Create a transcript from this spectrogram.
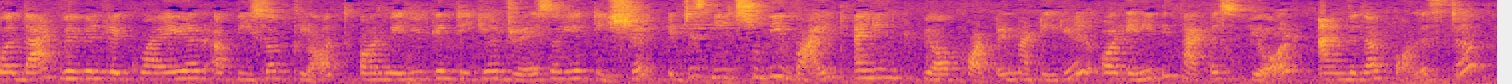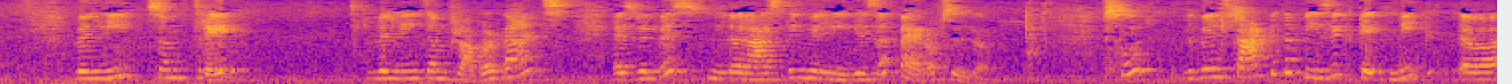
For that we will require a piece of cloth or maybe you can take your dress or your t-shirt. It just needs to be white and in pure cotton material or anything that is pure and without polyester. We'll need some thread. We'll need some rubber bands as well as the last thing we'll need is a pair of scissors. So we'll start with the basic technique uh,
